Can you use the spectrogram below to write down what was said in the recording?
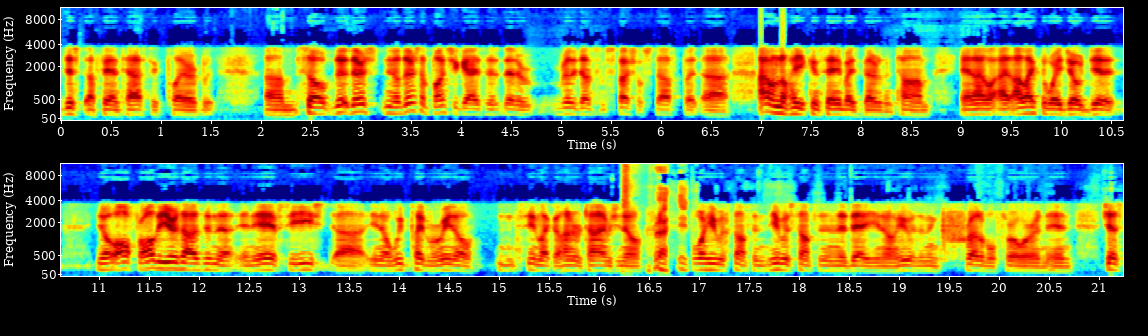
just a fantastic player, but um, so there, there's you know there's a bunch of guys that, that have really done some special stuff, but uh, I don't know how you can say anybody's better than Tom, and I, I, I like the way Joe did it. You know, all for all the years I was in the in the AFC East, uh, you know, we played Marino seemed like a hundred times. You know, Right. boy, he was something. He was something in the day. You know, he was an incredible thrower and, and just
